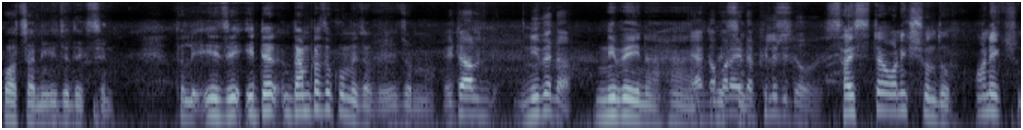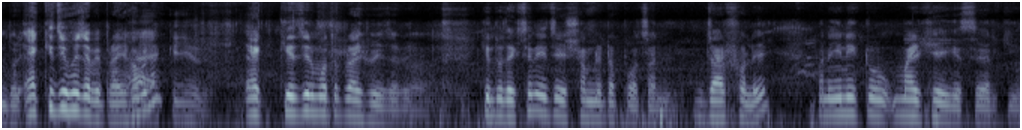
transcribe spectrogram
পচানি এই যে দেখছেন। তাহলে এই যে এটার দামটা তো কমে যাবে এই জন্য। এটা নিবে না। নিবেই না হ্যাঁ একেবারে এটা ফেলে দিতে হবে। সাইজটা অনেক সুন্দর অনেক সুন্দর। এক কেজি হয়ে যাবে প্রায় হবে হ্যাঁ, না? এক কেজি হবে। এক কেজির মতো প্রায় হয়ে যাবে। হ্যাঁ। কিন্তু দেখছেন এই যে সামনেটা পচানি। যার ফলে মানে ইনি একটু মার খেয়ে গেছে আর কি।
